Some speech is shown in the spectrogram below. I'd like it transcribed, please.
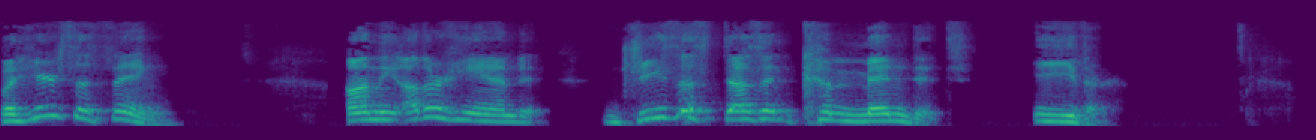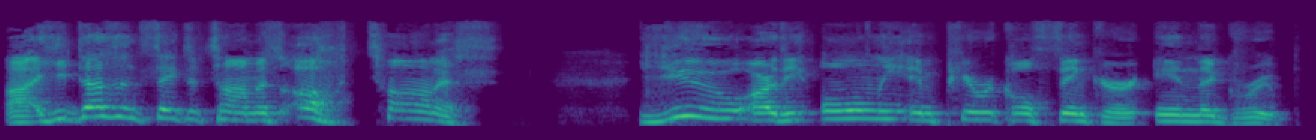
But here's the thing on the other hand, Jesus doesn't commend it either. Uh, he doesn't say to Thomas, Oh, Thomas, you are the only empirical thinker in the group.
